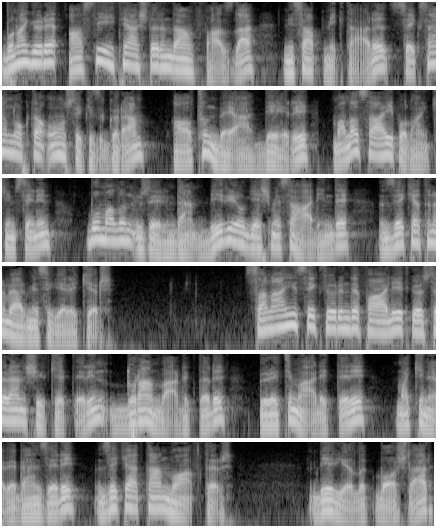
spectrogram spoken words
Buna göre asli ihtiyaçlarından fazla nisap miktarı 80.18 gram altın veya değeri mala sahip olan kimsenin bu malın üzerinden bir yıl geçmesi halinde zekatını vermesi gerekir. Sanayi sektöründe faaliyet gösteren şirketlerin duran varlıkları, üretim aletleri, makine ve benzeri zekattan muaftır. Bir yıllık borçlar,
